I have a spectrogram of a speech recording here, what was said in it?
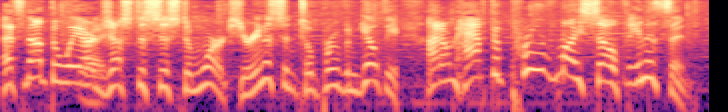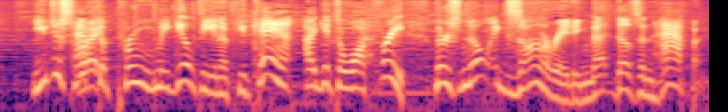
That's not the way our justice system works. You're innocent till proven guilty. I don't have to prove myself innocent. You just have Right. to prove me guilty, and if you can't, I get to walk free. There's no exonerating. That doesn't happen.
